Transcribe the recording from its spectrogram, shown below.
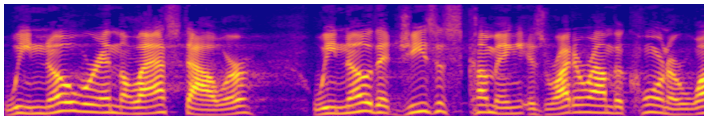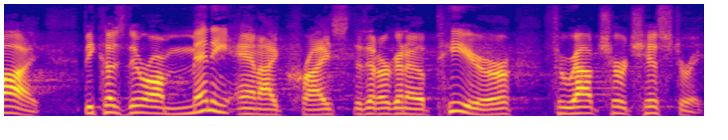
we know we're in the last hour. We know that Jesus' coming is right around the corner. Why? Because there are many Antichrists that are going to appear throughout church history.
